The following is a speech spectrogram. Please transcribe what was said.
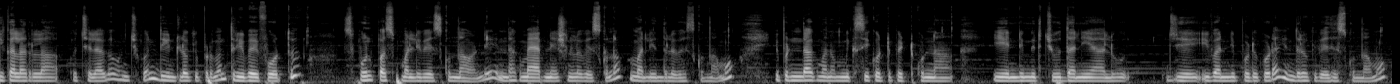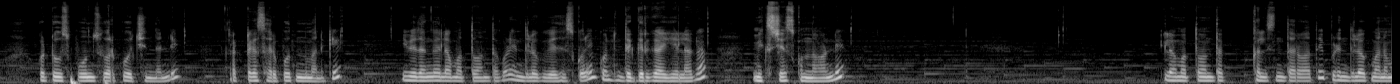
ఈ కలర్లా వచ్చేలాగా ఉంచుకొని దీంట్లోకి ఇప్పుడు మనం త్రీ బై ఫోర్త్ స్పూన్ పసుపు మళ్ళీ వేసుకుందామండి. ఇందాక మ్యారినేషన్లో వేసుకున్నాం మళ్ళీ ఇందులో వేసుకుందాము. ఇప్పుడు ఇందాక మనం మిక్సీ కొట్టి పెట్టుకున్న ఈ ఎండిమిర్చు ధనియాలు జే ఇవన్నీ పొడి కూడా ఇందులోకి వేసేసుకుందాము. ఒక టూ స్పూన్స్ వరకు వచ్చిందండి. కరెక్ట్గా సరిపోతుంది మనకి. ఈ విధంగా ఇలా మొత్తం అంతా కూడా ఇందులోకి వేసేసుకొని కొంచెం దగ్గరగా అయ్యేలాగా మిక్స్ చేసుకుందామండి. ఇలా మొత్తం అంతా కలిసిన తర్వాత ఇప్పుడు ఇందులోకి మనం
